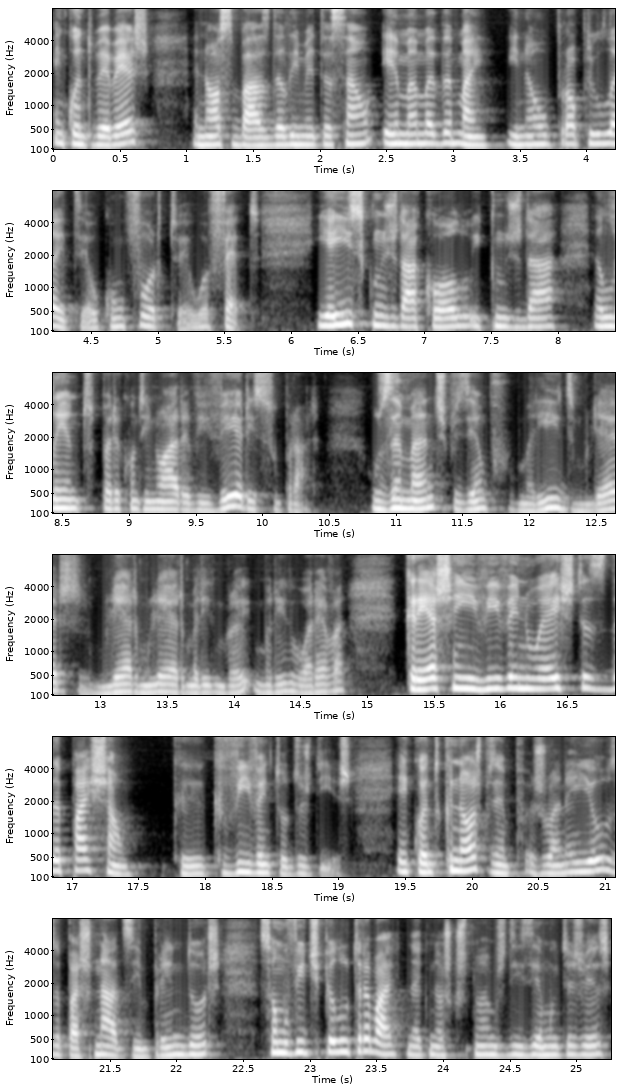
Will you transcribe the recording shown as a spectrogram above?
enquanto bebés, a nossa base de alimentação é a mama da mãe e não o próprio leite, é o conforto, é o afeto. E é isso que nos dá colo e que nos dá alento para continuar a viver e superar. Os amantes, por exemplo, marido, mulher, mulher, mulher, marido, marido, whatever, crescem e vivem no êxtase da paixão, que, que, vivem todos os dias. Enquanto que nós, por exemplo, a Joana e eu, os apaixonados empreendedores, são movidos pelo trabalho, né? que nós costumamos dizer muitas vezes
